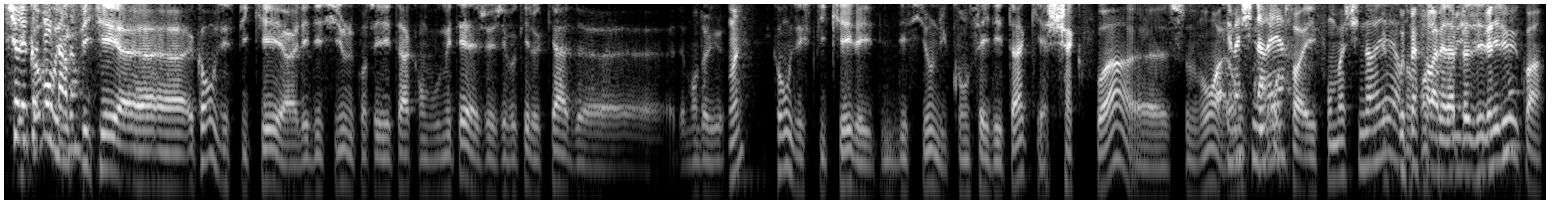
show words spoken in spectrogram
Sur le Et côté, comment vous pardon. expliquez, euh, comment vous expliquez euh, les décisions du Conseil d'État quand vous mettez, j'évoquais le cas de, de Mandelieu? Comment vous expliquez les décisions du Conseil d'État qui à chaque fois euh, se vont à l'encontre, ils font machine arrière. Donc on se met la à la place des élus, quoi.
